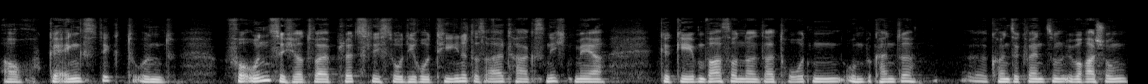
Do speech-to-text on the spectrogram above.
auch geängstigt und verunsichert, weil plötzlich so die Routine des Alltags nicht mehr gegeben war, sondern da drohten unbekannte äh, Konsequenzen und Überraschungen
